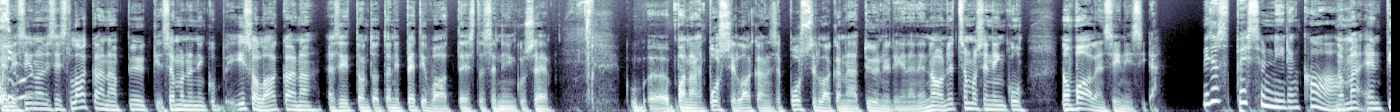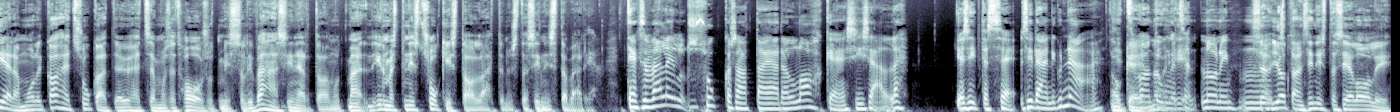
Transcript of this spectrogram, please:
Eli siinä on siis lakana, pyykki, semmoinen niinku iso lakana ja sitten on tota, niin petivaatteista se niinku se, kun pannaan pussilakana, se pussilakana ja tyyniliina, niin ne on nyt semmoisia niinku, ne on vaaleansinisiä. Mitä sä oot pessyt niiden kaa? No mä en tiedä, mulla oli kahdet sukat ja yhdet semmoiset housut, missä oli vähän sinertoa, mutta mä, ilmeisesti niistä sukista on lähtenyt sitä sinistä väriä. Tiedätkö, välillä sukka saattaa jäädä lahkeen sisälle. Ja sitten se, sitä ei niin näe. Sitten Okei, sä vaan no tunget ei- sen, no niin. Mm. Se, jotain sinistä siellä oli.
